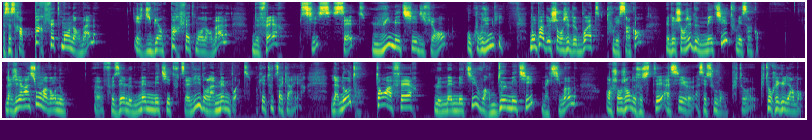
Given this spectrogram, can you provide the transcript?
bah, ça sera parfaitement normal, et je dis bien parfaitement normal, de faire 6, 7, 8 métiers différents au cours d'une vie. Non pas de changer de boîte tous les 5 ans, mais de changer de métier tous les 5 ans. La génération avant nous euh, faisait le même métier toute sa vie dans la même boîte, toute sa carrière. La nôtre tend à faire le même métier, voire deux métiers maximum, en changeant de société assez, euh, assez souvent, plutôt, plutôt régulièrement,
